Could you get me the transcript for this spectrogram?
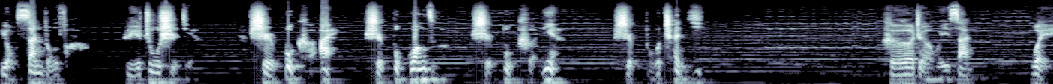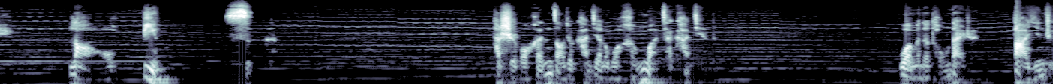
用三种法于诸世间，是不可爱，是不光泽，是不可念，是不称意。合者为三，为老、病、死。他是否很早就看见了我很晚才看见？我们的同代人，大隐者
